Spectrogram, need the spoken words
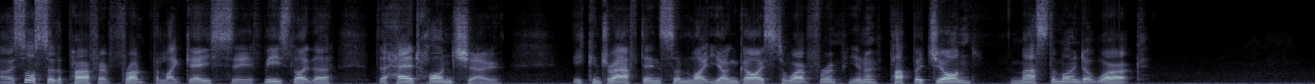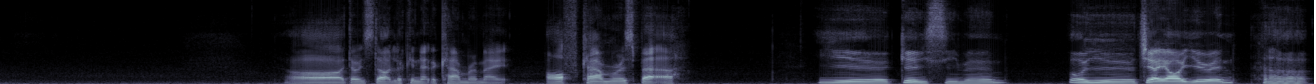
Uh, it's also the perfect front for like Gacy. If he's like the the head honcho, he can draft in some like young guys to work for him. You know, Papa John, mastermind at work. Oh, don't start looking at the camera, mate. Off camera's better. Yeah, Gacy, man. Oh yeah, J.R. Ewing.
